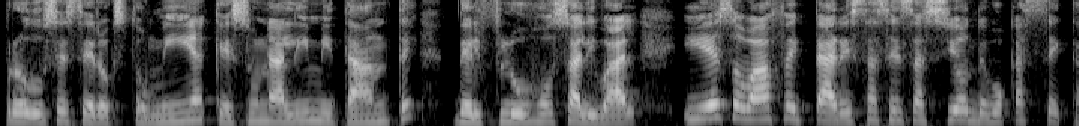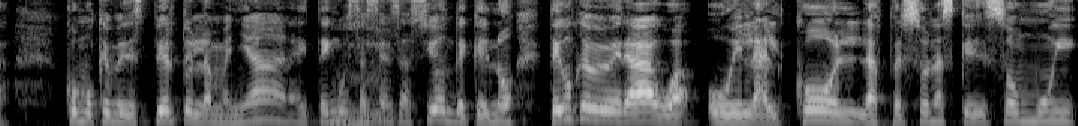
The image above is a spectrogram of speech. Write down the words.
produce seroxtomía, que es una limitante del flujo salival, y eso va a afectar esa sensación de boca seca, como que me despierto en la mañana y tengo esa sensación de que no, tengo que beber agua o el alcohol, las personas que son muy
